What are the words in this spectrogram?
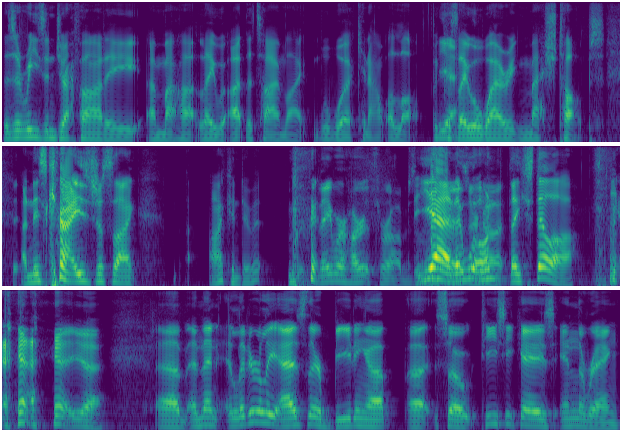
there's a reason Jeff Hardy and Matt Hardy were at the time like were working out a lot because Yeah. they were wearing mesh tops, and this guy is just like, I can do it. they were heartthrobs. yeah, they were. They still are. yeah. Um, and then literally as they're beating up, uh, so TCK's in the ring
